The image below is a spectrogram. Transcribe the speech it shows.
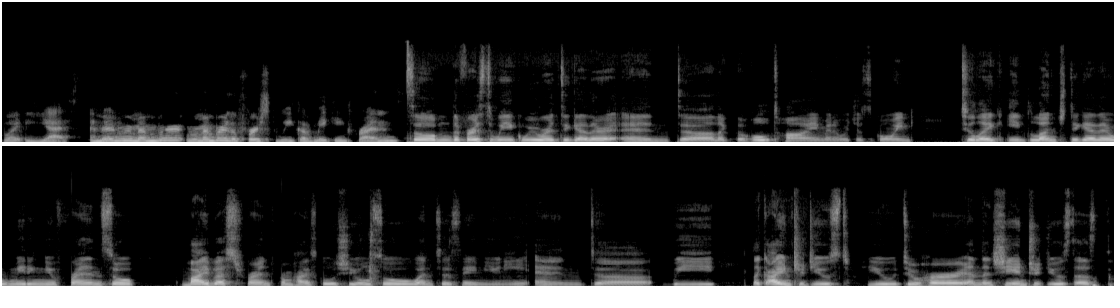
but yes and then remember remember the first week of making friends? So um, the first week we were together and uh, like the whole time and we are just going to like eat lunch together meeting new friends. So my best friend from high school she also went to the same uni and uh, we like i introduced you to her and then she introduced us to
